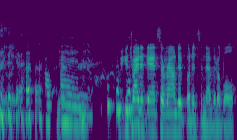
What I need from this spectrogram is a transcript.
Really. How fun. We can try to dance around it, but it's inevitable.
